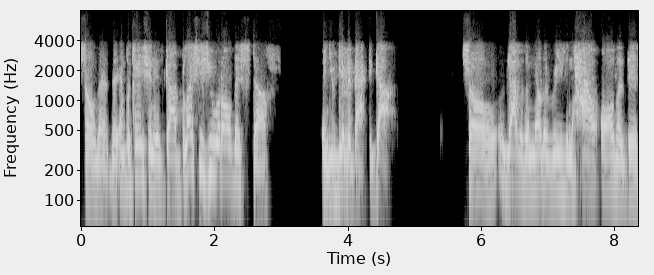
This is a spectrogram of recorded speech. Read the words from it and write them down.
So the, the implication is God blesses you with all this stuff and you give it back to God. So that was another reason how all of this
